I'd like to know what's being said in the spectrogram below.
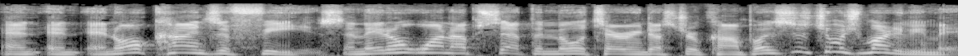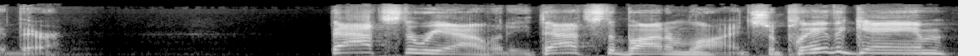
and, and, and all kinds of fees. And they don't want to upset the military industrial complex. There's too much money to be made there. That's the reality. That's the bottom line. So play the game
